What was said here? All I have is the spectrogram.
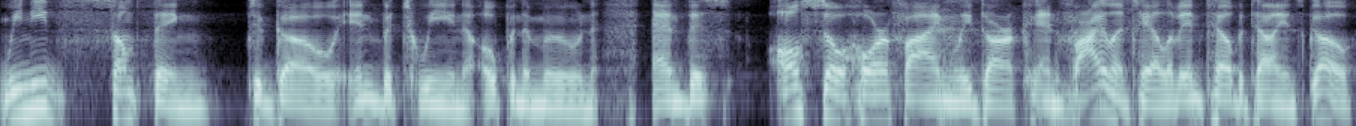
we need something to go in between Open the Moon and this also horrifyingly dark and violent tale of In Pale Battalions Go.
